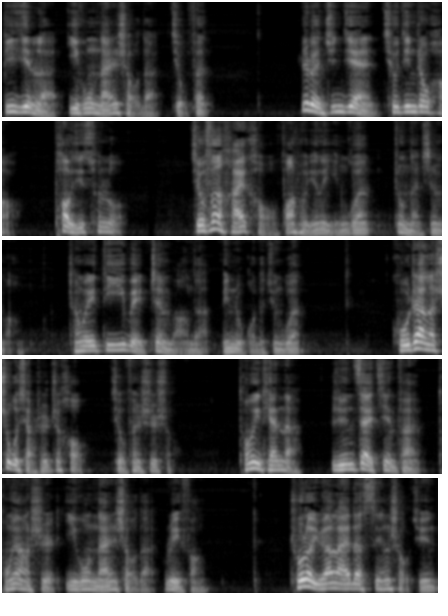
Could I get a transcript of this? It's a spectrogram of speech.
逼近了易攻难守的九份，日本军舰“秋金州号”炮击村落，九份海口防守营的营官中弹身亡，成为第一位阵亡的民主国的军官。苦战了数个小时之后，九份失守。同一天呢，日军再进犯同样是易攻难守的瑞芳，除了原来的四营守军，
